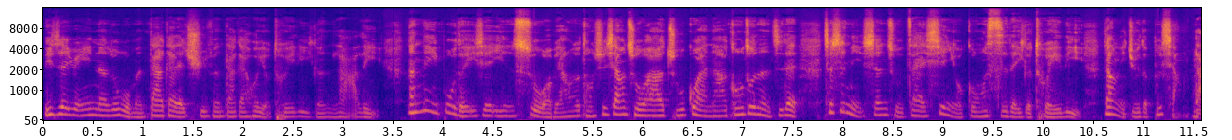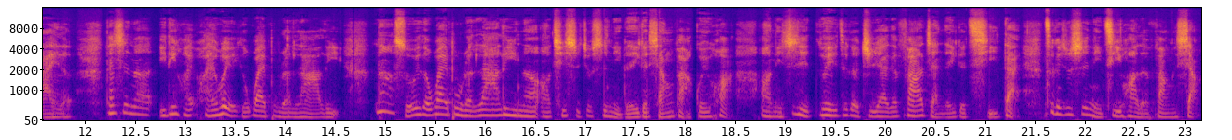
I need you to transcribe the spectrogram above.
离职的原因呢？如果我们大概的区分，大概会有推力跟拉力。那内部的一些因素哦，比方说同事相处啊、主管啊、工作等之类，这是你身处在现有公司的一个推力，让你觉得不想待了。但是呢，一定还还会有一个外部的拉力。那所谓的外部的拉力呢？哦，其实就是你的一个想法规划啊，你自己对这个职业的发展的一个期待，这个就是你计划的方向。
